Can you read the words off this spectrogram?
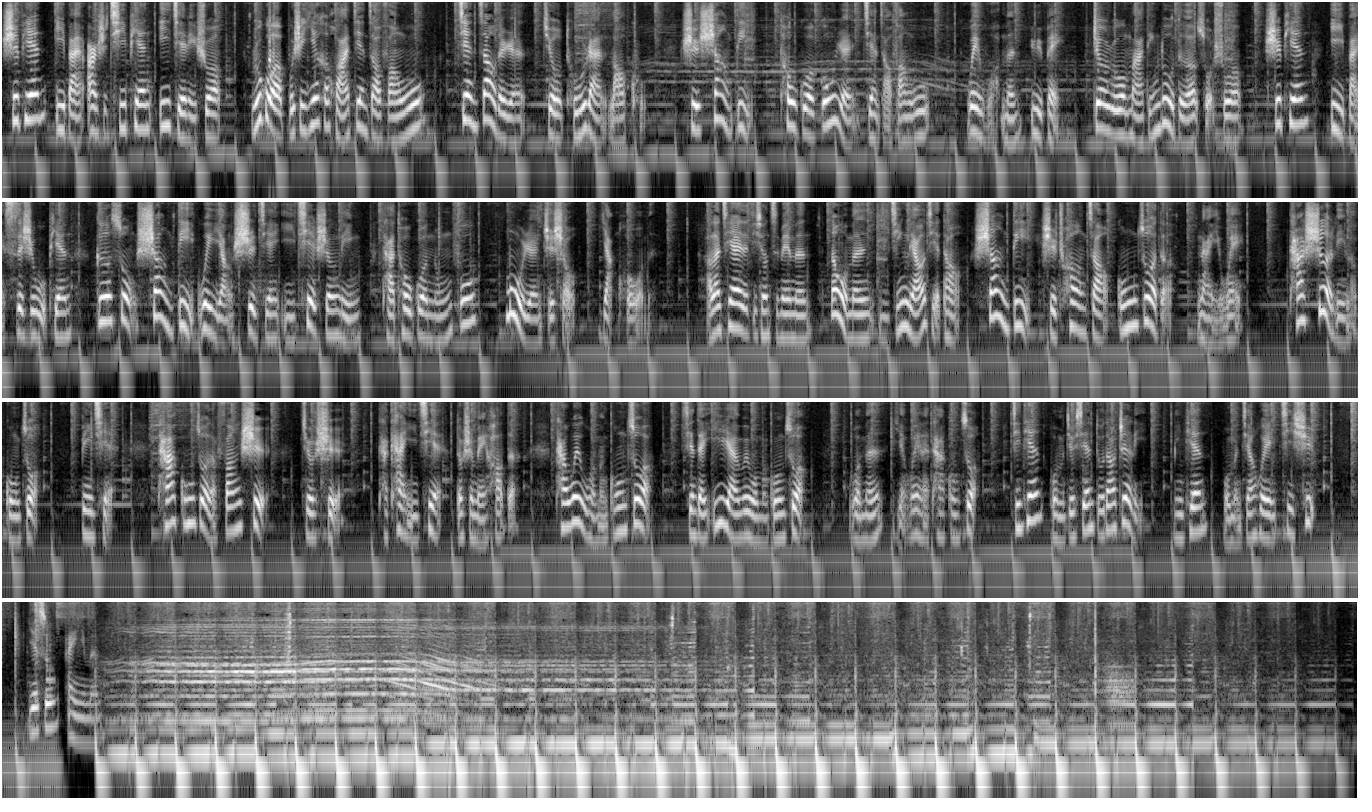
诗篇一百二十七篇一节里说：“如果不是耶和华建造房屋，建造的人就徒然劳苦。是上帝透过工人建造房屋，为我们预备。”正如马丁路德所说，诗篇。一百四十五篇歌颂上帝喂养世间一切生灵，他透过农夫、牧人之手养活我们。好了，亲爱的弟兄姊妹们，那我们已经了解到，上帝是创造工作的那一位，他设立了工作，并且他工作的方式就是他看一切都是美好的，他为我们工作，现在依然为我们工作，我们也为了他工作。今天我们就先读到这里，明天我们将会继续。耶稣爱你们。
